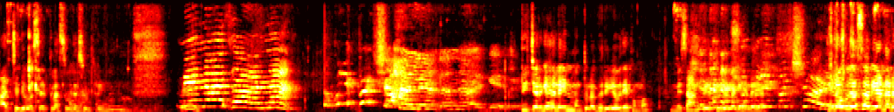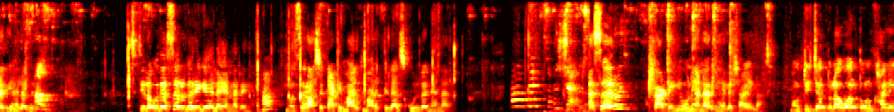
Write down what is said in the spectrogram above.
आजचे दिवस आहे क्लास उद्या सुट्टी. टीचर घ्यायला येईन मग तुला घरी. येऊ दे का मग? मी सांगते तुला घ्यायला या. तिला उद्या सर येणार आहेत घ्यायला घरी. तिला उद्या सर घरी घ्यायला येणार आहे. हां? मग सर असे काठी मारत मारत तिला स्कूलला नेणार. सर काठी घेऊन येणार घ्यायला शाळेला. मग टीचर तुला वरतून खाली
